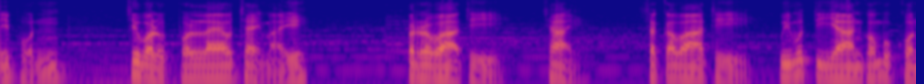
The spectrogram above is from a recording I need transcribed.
มิผล ชื่อว่าหลุดพ้นแล้วใช่ไหม ปรวาที ใช่ สกวาที วิมุตติยานของบุคคล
